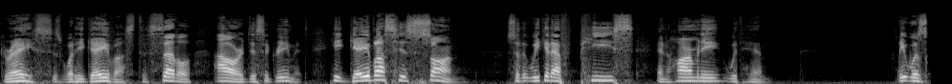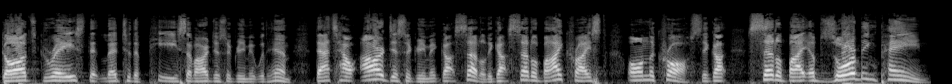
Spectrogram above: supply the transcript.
Grace is what He gave us to settle our disagreement. He gave us His Son so that we could have peace and harmony with Him. It was God's grace that led to the peace of our disagreement with Him. That's how our disagreement got settled. It got settled by Christ on the cross. It got settled by absorbing pain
